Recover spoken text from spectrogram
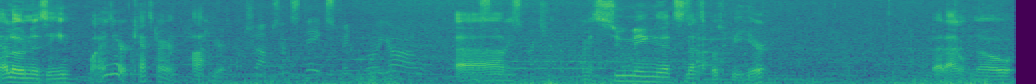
Hello, Nazeem. Why is there a cast iron pot here? Chops and steaks fit for a Jarl. Um, I'm assuming that's not supposed to be here. But I don't know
